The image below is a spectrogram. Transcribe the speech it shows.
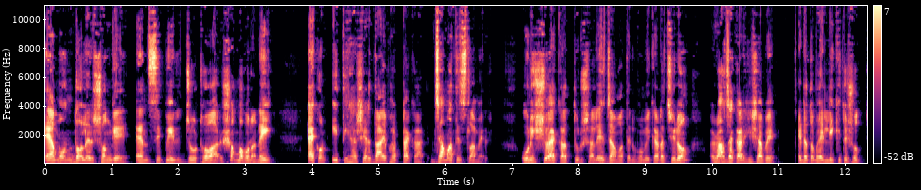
এমন দলের সঙ্গে এনসিপির জোট হওয়ার সম্ভাবনা নেই। এখন ইতিহাসের দায়ভার টাকার জামাত ইসলামের। উনিশশো একাত্তর সালে জামাতের ভূমিকাটা ছিল রাজাকার হিসাবে। এটা তো ভাই লিখিত সত্য।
